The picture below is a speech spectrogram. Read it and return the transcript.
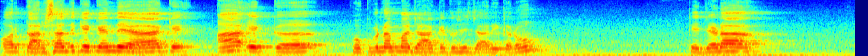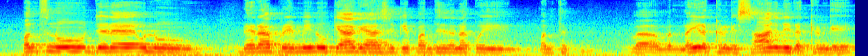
ਔਰ ਘਰ ਸੱਦ ਕੇ ਕਹਿੰਦੇ ਆ ਕਿ ਆ ਇੱਕ ਹੁਕਮਨਾਮਾ ਜਾ ਕੇ ਤੁਸੀਂ ਜਾਰੀ ਕਰੋ ਕਿ ਜਿਹੜਾ ਪੰਥ ਨੂੰ, ਜਿਹੜੇ ਉਹਨੂੰ ਡੇਰਾ ਪ੍ਰੇਮੀ ਨੂੰ ਕਿਹਾ ਗਿਆ ਸੀ ਕਿ ਪੰਥ ਦੇ ਨਾਲ ਕੋਈ ਪੰਥਕ ਨਹੀਂ ਰੱਖਣਗੇ, ਸਾਂਝ ਨਹੀਂ ਰੱਖਣਗੇ,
